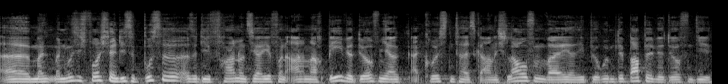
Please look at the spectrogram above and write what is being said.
Äh, man, man, muss sich vorstellen, diese Busse, also die fahren uns ja hier von A nach B. Wir dürfen ja größtenteils gar nicht laufen, weil ja die berühmte Bubble, wir dürfen die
